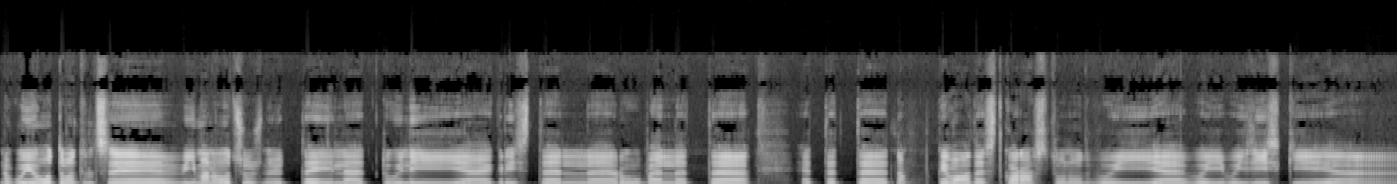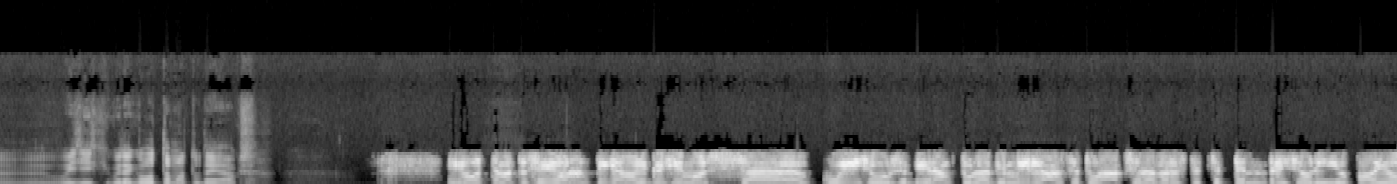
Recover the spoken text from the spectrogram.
no kui ootamatult see viimane otsus nüüd teile tuli, Kristel Ruubel, et et, et, et noh, kevadest karastunud või, või, või siiski, või siiski kuidagi ootamatu teie jaoks? Ei, ootamatus ei olnud, pigem oli küsimus, äh, kui suur see piirang tuleb ja millal see tuleb, sellepärast et septembris oli juba ju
